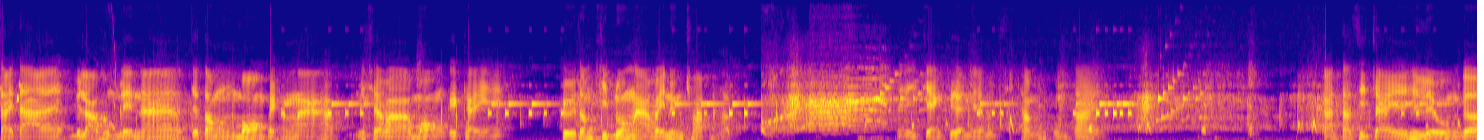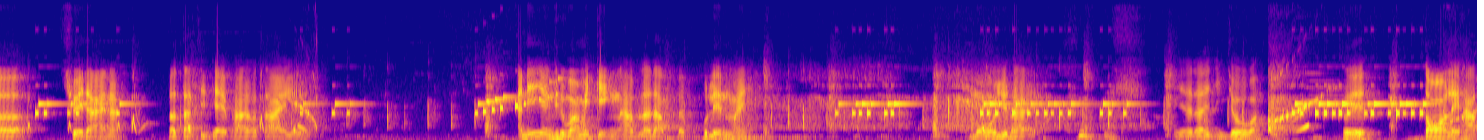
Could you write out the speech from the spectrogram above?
สายตา เวลาผมเล่นนะ จะต้องมองไปข้างหน้าครับ ไม่ใช่ว่ามองใกลๆ คือต้องคิดล่วงหน้าไว้หนึ่งช็อตนะครับไอ้แจ้งเตือนเนี่ยมันทำให้ผมตาย การตัดสินใจที่เร็วมันก็ช่วยได้นะ เราตัดสินใจพลาดก็ตายเลย อันนี้ยังถือว่าไม่เก่งนะครับ ระดับแบบผู้เล่นใหม่ โมอยู่ได้อย่าได้จิงโจ้ปะเฮ้ย ต่อเลยครับ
